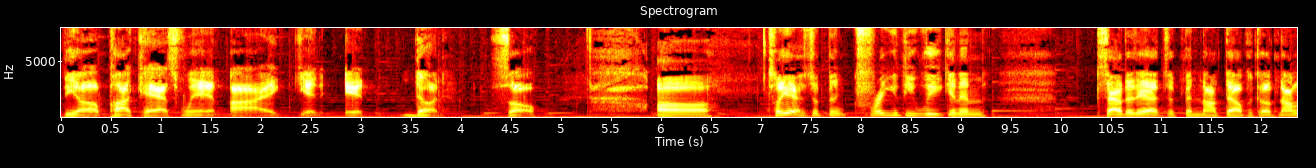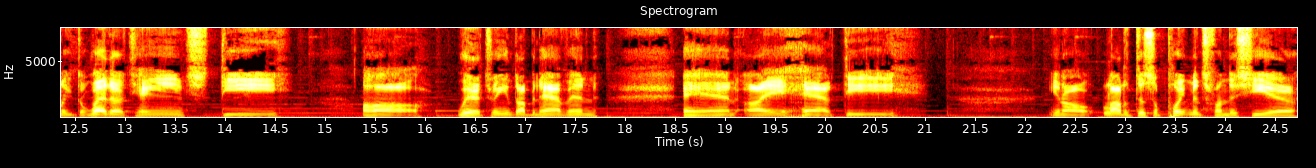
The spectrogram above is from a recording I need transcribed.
the uh, podcast when I get it done. So, uh, so yeah, it's just been crazy week, and then Saturday I've just been knocked out because not only the weather changed, the uh weird dreams I've been having, and I had the you know a lot of disappointments from this year.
